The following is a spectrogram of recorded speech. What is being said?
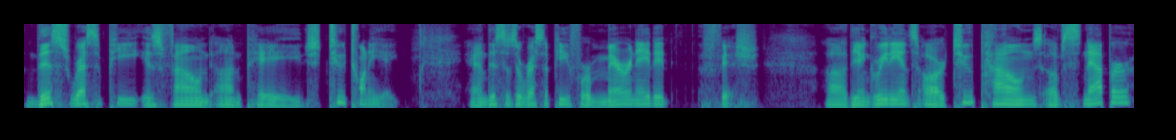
This recipe is found on page 228, and this is a recipe for marinated fish. Uh, the ingredients are two pounds of snapper,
